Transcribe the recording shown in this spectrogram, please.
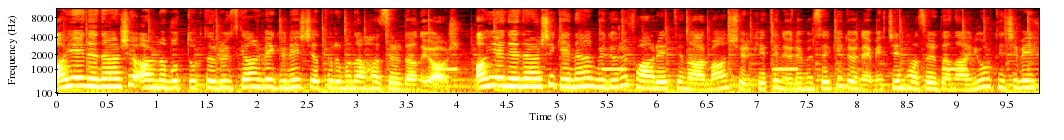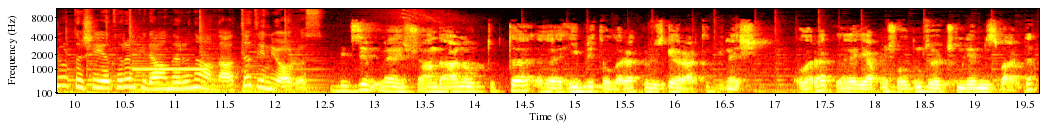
Ayen Enerji Arnavutluk'ta rüzgar ve güneş yatırımına hazırlanıyor. Ayen Enerji Genel Müdürü Fahrettin Arman, şirketin önümüzdeki dönem için hazırlanan yurt içi ve yurt dışı yatırım planlarını anlattı. Dinliyoruz. Bizim e, şu anda Arnavutluk'ta e, hibrit olarak rüzgar artı güneş olarak e, yapmış olduğumuz ölçümlerimiz vardı.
